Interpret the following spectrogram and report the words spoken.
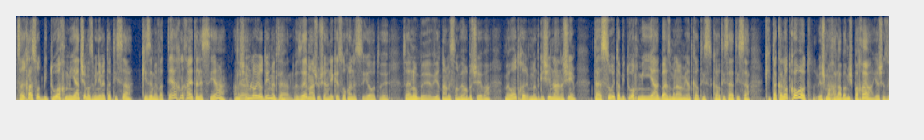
צריך לעשות ביטוח מיד כשמזמינים את הטיסה, כי זה מבטח לך את הנסיעה. אנשים כן, לא יודעים את זה, כן. וזה משהו שאני כסוכן נסיעות, ואצלנו בווייטנאם 24/7, מאוד מדגישים לאנשים, תעשו את הביטוח מיד בהזמנה ומיד כרטיס, כרטיסי הטיסה. כי תקלות קורות, יש כן. מחלה במשפחה, יש איזה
